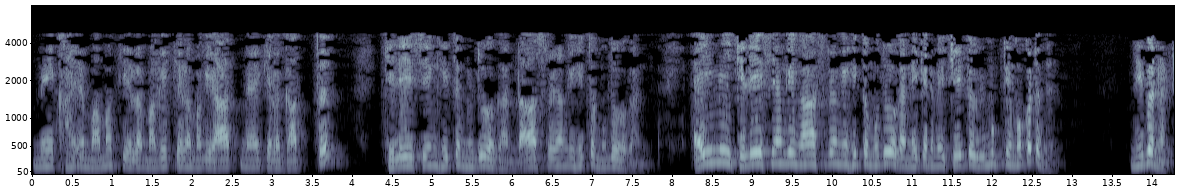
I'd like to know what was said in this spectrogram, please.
මේ කය මම කියලා මගේ කියලා මගේ ආත්මයයි කියලා ගත්ත කෙලෙසෙන් හිත මුදව ගන්න ආශ්‍රයයන්ගේ හිත මුදව ගන්න. ඇයි මේ කෙලෙසයන්ගෙන් ආශ්‍රයයන්ගේ හිත මුදව ගන්න? ඒ කියන්නේ මේ චේතෝ විමුක්තිය මොකටද? නිවනට.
